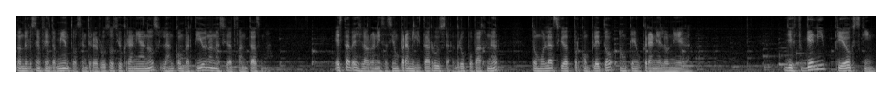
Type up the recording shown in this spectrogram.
donde los enfrentamientos entre rusos y ucranianos la han convertido en una ciudad fantasma. Esta vez la organización paramilitar rusa, Grupo Wagner, tomó la ciudad por completo, aunque Ucrania lo niega. Yevgeny Priokskin,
